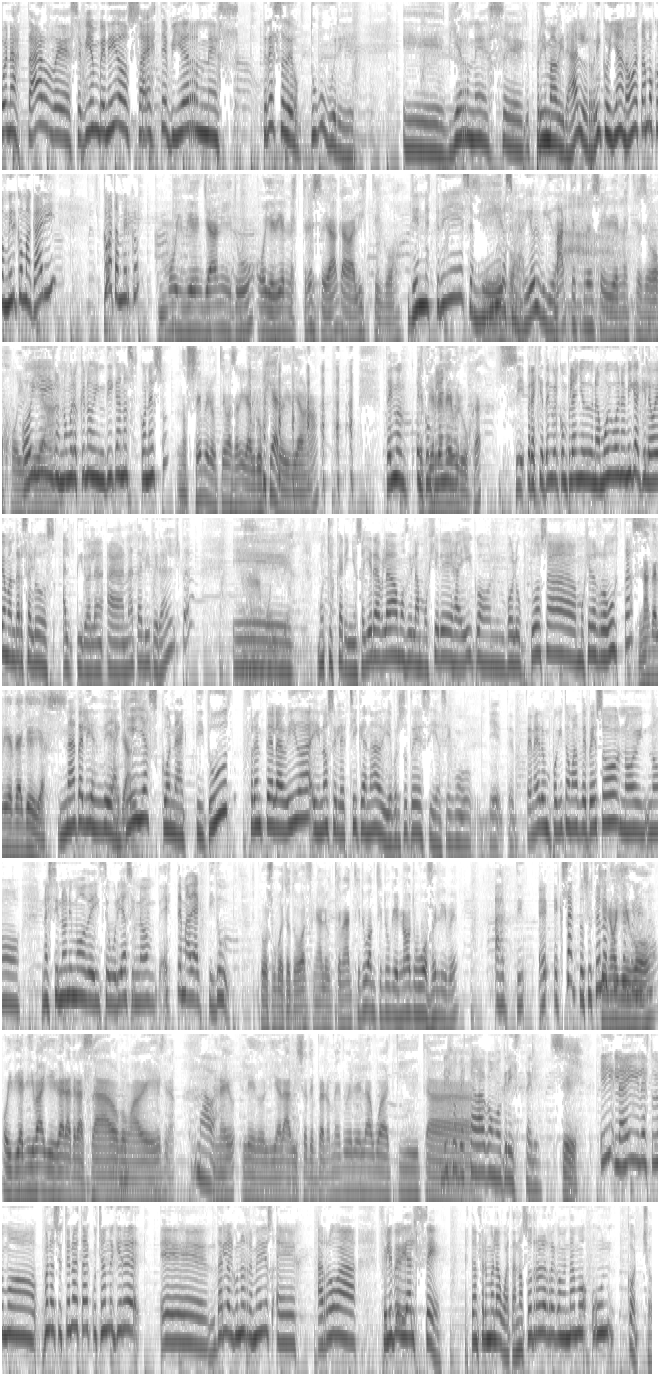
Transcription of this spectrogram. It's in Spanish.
buenas tardes. Bienvenidos a este viernes 13 de octubre. Eh, viernes eh, primaveral, rico ya, ¿no? Estamos con Mirko Macari. ¿Cómo estás, Mirko? Muy bien, Yanni, ¿y tú? Oye, viernes 13, ¿ah? Cabalístico. Viernes 13, mira, Sí, se me había olvidado. Martes 13 y viernes 13, ojo. Hoy Oye, día- ¿y los números que nos indican con eso? No sé, pero usted va a salir a brujear hoy día, ¿o no? Tengo el viernes cumpleaños de- bruja. Sí, pero es que tengo el cumpleaños de una muy buena amiga que le voy a mandar saludos al tiro a, la- a Natalie Peralta. Eh, Ah, bien. muchos cariños. Ayer hablábamos de las mujeres ahí con voluptuosas, mujeres robustas. Natalie es de aquellas. Natalie es de Ya. aquellas con actitud frente a la vida y no se le achica a nadie. Por eso te decía, así como eh, te- tener un poquito más de peso no, no, no es sinónimo de inseguridad, sino es tema de actitud. Por supuesto, todo al final es un tema de actitud, actitud que no tuvo Felipe, Acti- eh, exacto, si usted que no, llegó, hoy día ni va a llegar atrasado como a veces. no. le dolía, la avisó temprano, me duele la guatita. Dijo que estaba como Cristel. Sí, Y la- ahí le estuvimos. Bueno, si usted nos está escuchando y quiere eh, darle algunos remedios, eh, arroba Felipe Vidal C. Está enfermo de la guata. Nosotros le recomendamos un corcho.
